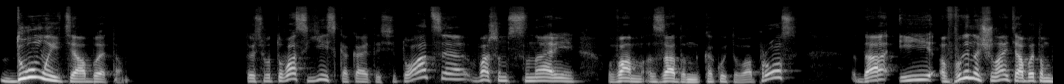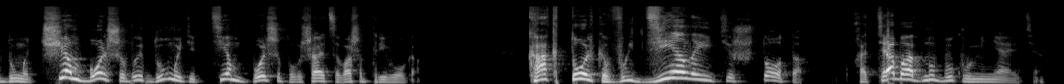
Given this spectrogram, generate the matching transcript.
думаете об этом. То есть вот у вас есть какая-то ситуация в вашем сценарии, вам задан какой-то вопрос, да, и вы начинаете об этом думать. Чем больше вы думаете, тем больше повышается ваша тревога. Как только вы делаете что-то, хотя бы одну букву меняете –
